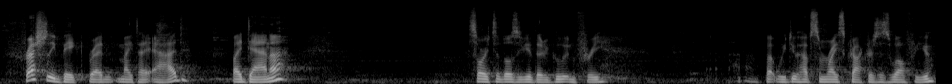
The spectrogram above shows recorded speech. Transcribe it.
freshly baked bread, might I add, by Dana. Sorry to those of you that are gluten free, but we do have some rice crackers as well for you.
